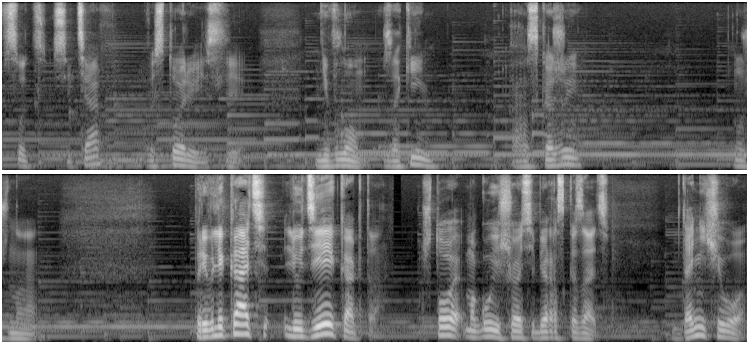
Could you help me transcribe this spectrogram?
в соцсетях, в историю, если не влом, закинь, расскажи. Нужно привлекать людей как-то. Что могу еще о себе рассказать? Да ничего.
